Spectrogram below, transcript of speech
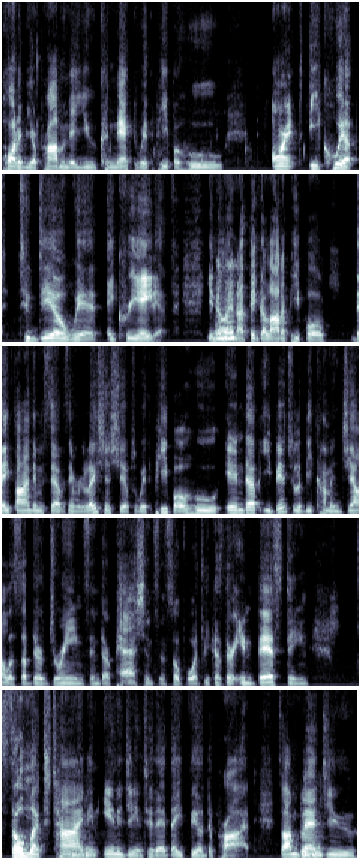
part of your problem that you connect with people who aren't equipped to deal with a creative, you know, mm-hmm. and I think a lot of people they find themselves in relationships with people who end up eventually becoming jealous of their dreams and their passions and so forth because they're investing so much time mm-hmm. and energy into that they feel deprived. So I'm glad mm-hmm. you,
